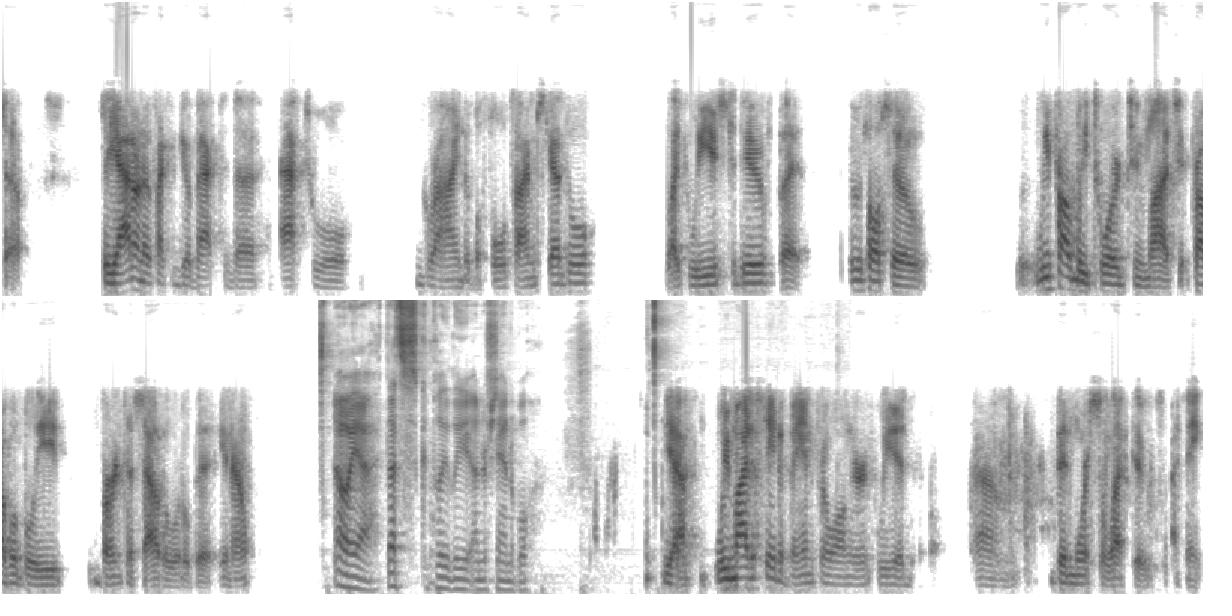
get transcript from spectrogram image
So so yeah, I don't know if I could go back to the actual grind of a full time schedule like we used to do, but it was also we probably toured too much. It probably burnt us out a little bit, you know. Oh yeah, that's completely understandable. Yeah, we might have stayed a band for longer if we had um, been more selective. I think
